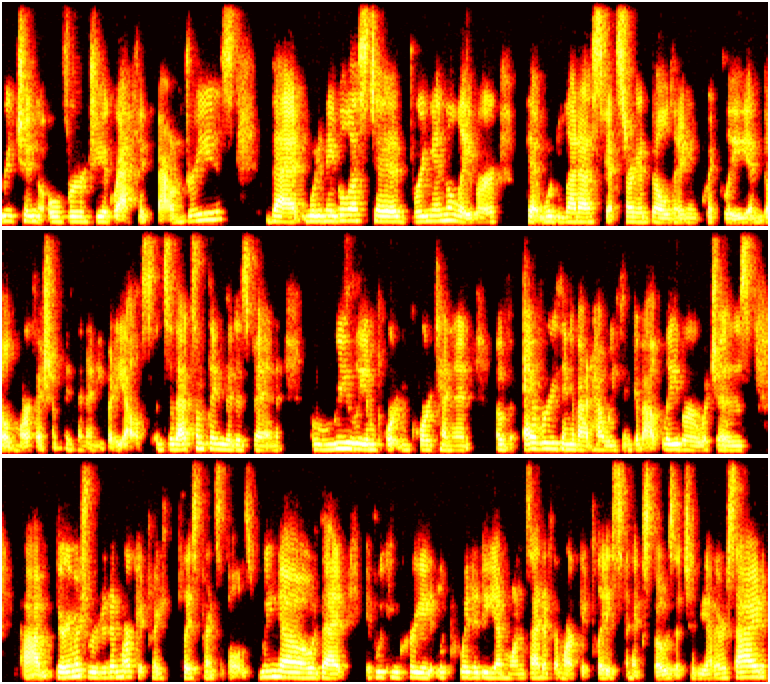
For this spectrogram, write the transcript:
reaching over geographic boundaries that would enable us to bring in the labor that would let us get started building quickly and build more efficiently than anybody else. And so that's something that has been a really important core tenet of everything about how we think about labor, which is um, very much rooted in marketplace principles. We know that if we can create liquidity on one side of the marketplace and expose it to the other side,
